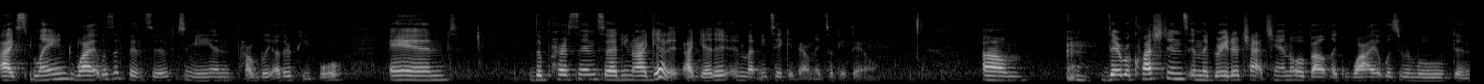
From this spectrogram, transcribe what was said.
I explained why it was offensive to me and probably other people, and the person said, you know, I get it, I get it, and let me take it down. They took it down. Um, there were questions in the greater chat channel about like why it was removed and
